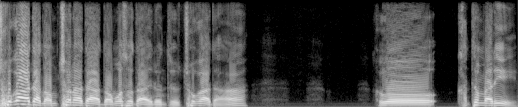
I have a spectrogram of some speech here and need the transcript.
초과하다, 넘쳐나다, 넘어서다 이런 뜻. 초과하다. 그거 같은 말이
